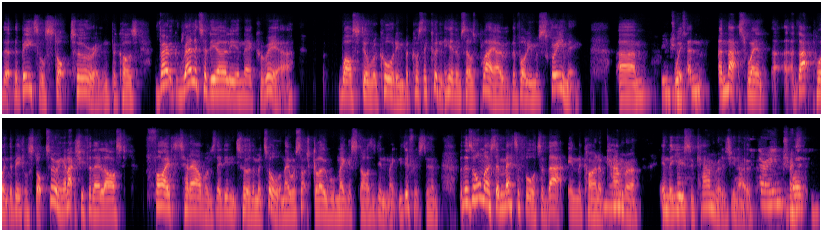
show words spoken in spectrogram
that the Beatles stopped touring because very relatively early in their career, while still recording, because they couldn't hear themselves play over the volume of screaming. Um, and and that's when at that point the Beatles stopped touring, and actually for their last five to ten albums, they didn't tour them at all, and they were such global megastars, it didn't make any difference to them. But there's almost a metaphor to that in the kind of Yeah. camera, in the use of cameras. You know, It's very interesting.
